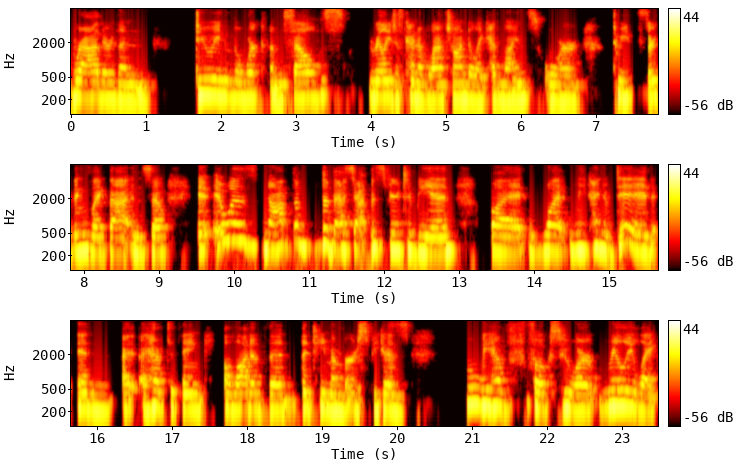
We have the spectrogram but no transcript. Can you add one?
rather than doing the work themselves, really just kind of latch on to like headlines or tweets or things like that. And so it, it was not the, the best atmosphere to be in. But what we kind of did, and I, I have to thank a lot of the, the team members because we have folks who are really like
